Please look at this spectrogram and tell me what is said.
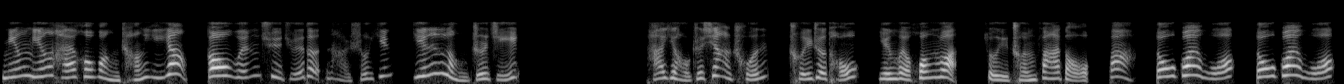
明明还和往常一样，高文却觉得那声音阴冷之极。他咬着下唇，垂着头，因为慌乱，嘴唇发抖。爸，都怪我，都怪我，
